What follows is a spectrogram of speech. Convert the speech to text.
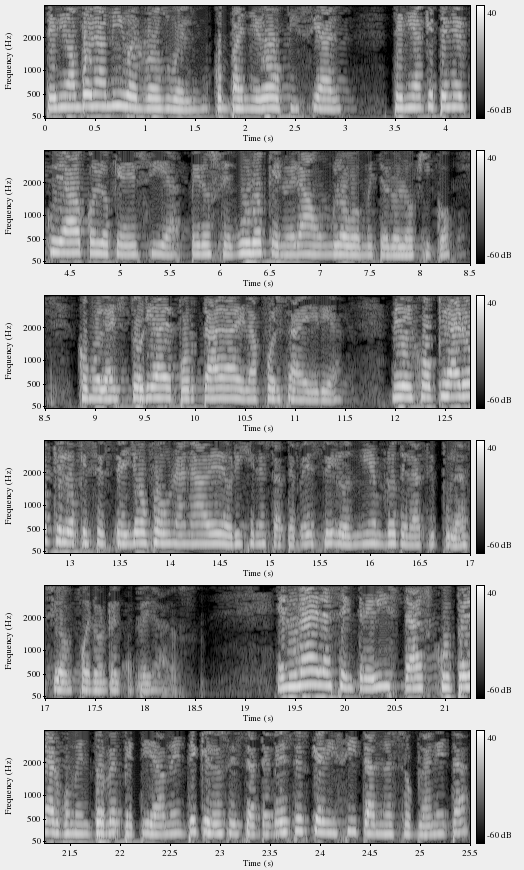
Tenía un buen amigo en Roswell, un compañero oficial. Tenía que tener cuidado con lo que decía, pero seguro que no era un globo meteorológico, como la historia de portada de la Fuerza Aérea. Me dejó claro que lo que se estrelló fue una nave de origen extraterrestre y los miembros de la tripulación fueron recuperados. En una de las entrevistas, Cooper argumentó repetidamente que los extraterrestres que visitan nuestro planeta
